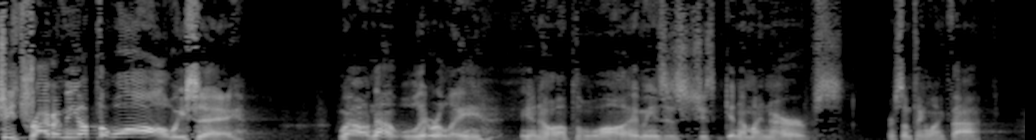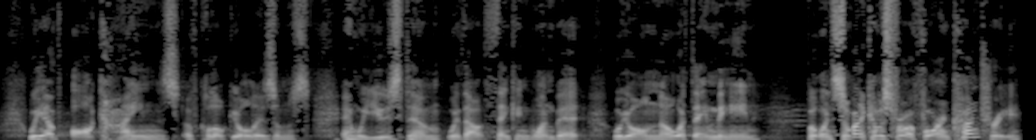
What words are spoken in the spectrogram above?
She's driving me up the wall, we say. Well, not literally, you know, up the wall. It means she's getting on my nerves or something like that. We have all kinds of colloquialisms and we use them without thinking one bit. We all know what they mean. But when somebody comes from a foreign country,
